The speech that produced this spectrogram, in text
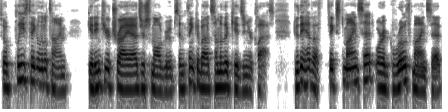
So please take a little time, get into your triads or small groups, and think about some of the kids in your class. Do they have a fixed mindset or a growth mindset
